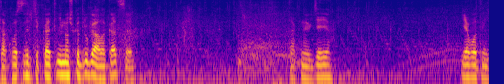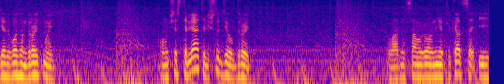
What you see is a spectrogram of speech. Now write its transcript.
Так, вот смотрите, какая-то немножко другая локация. Так, ну и где я? Я вот еду, вот он, дроид мой. Он вообще стреляет или что делает дроид? Ладно, самое главное не отвлекаться и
